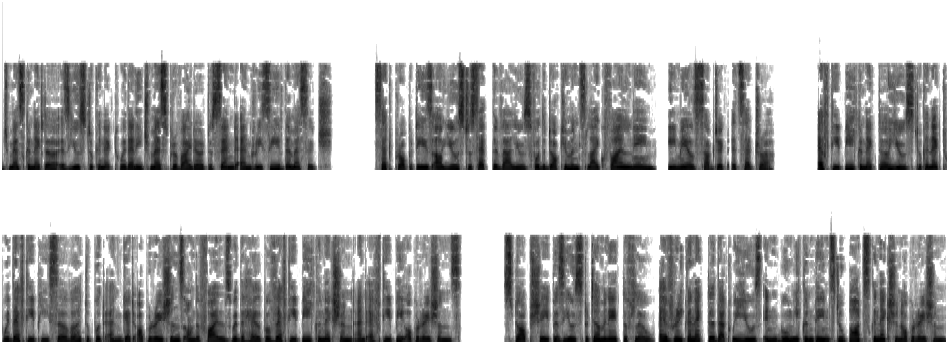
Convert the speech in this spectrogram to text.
JMS connector is used to connect with any JMS provider to send and receive the message. Set properties are used to set the values for the documents like file name, email subject etc. FTP connector used to connect with FTP server to put and get operations on the files with the help of FTP connection and FTP operations. Stop shape is used to terminate the flow. Every connector that we use in Boomi contains two parts connection operation.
